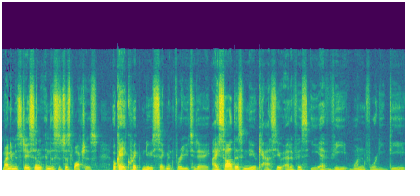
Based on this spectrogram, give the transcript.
My name is Jason, and this is Just Watches. Okay, quick news segment for you today. I saw this new Casio Edifice EFV 140D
